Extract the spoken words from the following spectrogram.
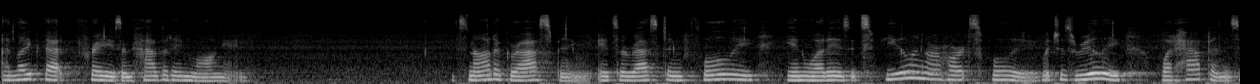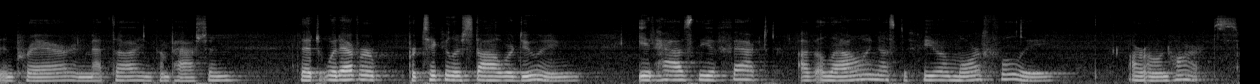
I like that phrase, inhabiting longing. It's not a grasping, it's a resting fully in what is. It's feeling our hearts fully, which is really what happens in prayer and metta and compassion. That whatever particular style we're doing, it has the effect of allowing us to feel more fully our own hearts.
